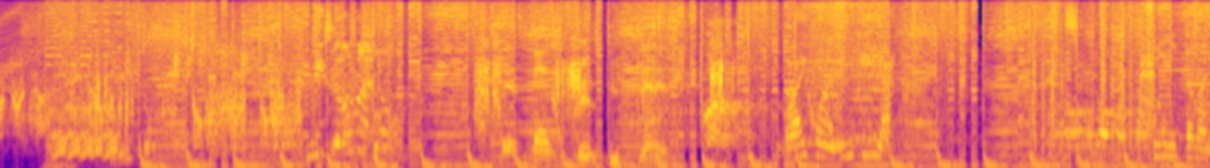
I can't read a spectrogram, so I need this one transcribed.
Mito. Mitómano. By Juan Ana.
